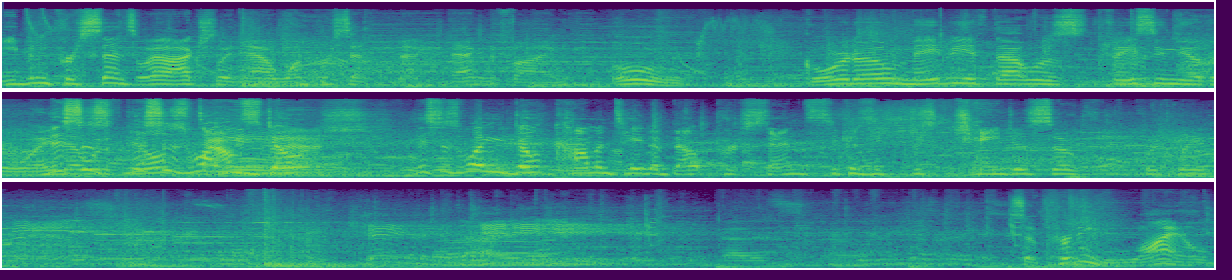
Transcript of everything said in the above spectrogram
Even percents, well actually now 1% magnifying. Oh, Gordo. Maybe if that was facing the other way, This that is this is why Down you don't this is why you don't commentate about percents because it just changes so quickly. So pretty wild.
